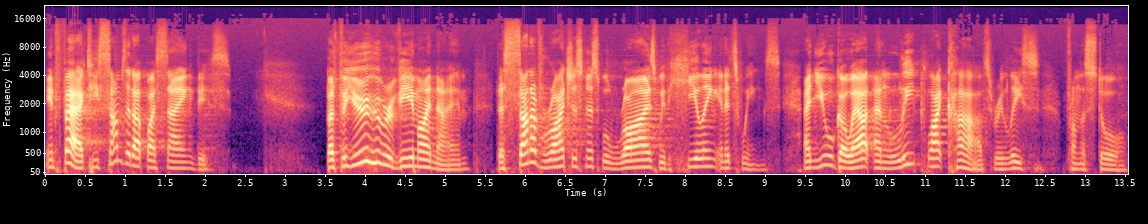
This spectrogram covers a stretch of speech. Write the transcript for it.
In fact, He sums it up by saying this But for you who revere my name, the Sun of Righteousness will rise with healing in its wings, and you will go out and leap like calves released from the stall.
